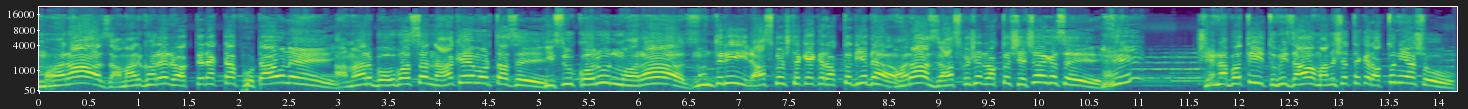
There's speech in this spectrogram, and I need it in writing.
মহারাজ আমার ঘরে রক্তের একটা ফোঁটাও নেই। আমার বউ বাচ্চা না খেয়ে মরতাছে। কিছু করুন মহারাজ। মন্ত্রী রাজকোষ থেকে একে রক্ত দিয়ে দাও। মহারাজ রাজকোষের রক্ত শেষ হয়ে গেছে। হ্যাঁ? সেনাপতি তুমি যাও মানুষের থেকে রক্ত নিয়ে আসো।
